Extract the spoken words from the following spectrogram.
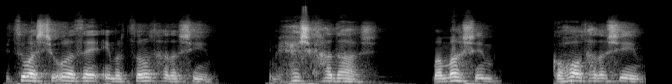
תצאו מהשיעור הזה עם רצונות חדשים, עם חשק חדש, ממש עם כוחות חדשים,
